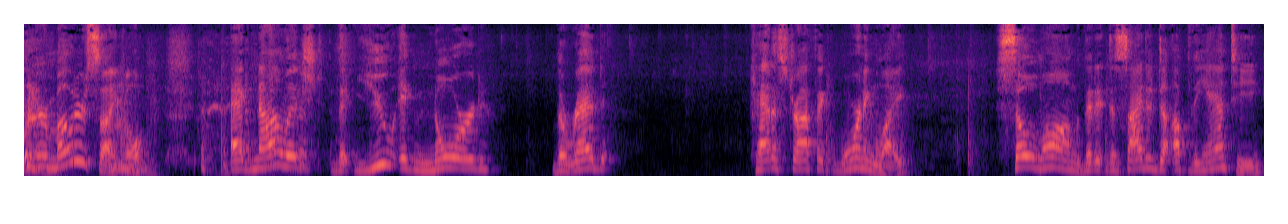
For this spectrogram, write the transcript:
your motorcycle acknowledged that you ignored the red catastrophic warning light so long that it decided to up the ante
